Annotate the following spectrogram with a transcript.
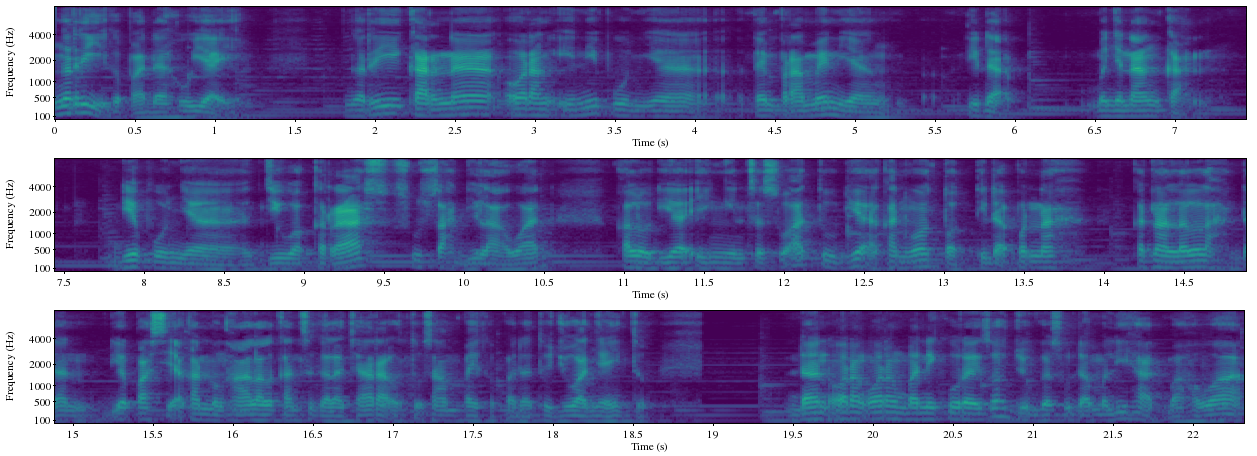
ngeri kepada Huyai. Ngeri karena orang ini punya temperamen yang tidak menyenangkan. Dia punya jiwa keras, susah dilawan. Kalau dia ingin sesuatu, dia akan ngotot, tidak pernah kenal lelah dan dia pasti akan menghalalkan segala cara untuk sampai kepada tujuannya itu. Dan orang-orang Bani Quraisyah juga sudah melihat bahwa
